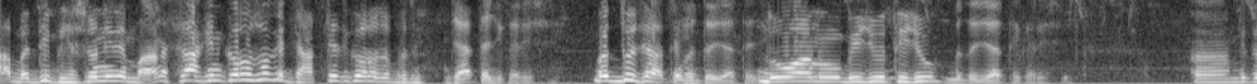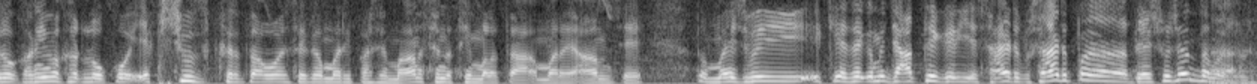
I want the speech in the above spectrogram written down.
આ બધી ભેંસોની માણસ રાખીને કરો છો કે જાતે જ કરો છો બધું? જાતે જ કરી છે. બધું જાતે? બધું જાતે દોવાનું બીજું ત્રીજું? બધું જાતે કરી છે. મિત્રો ઘણી વખત લોકો એક્સક્યુઝ કરતા હોય છે કે અમારી પાસે માણસ નથી મળતા અમારે આમ છે. તો મહેશભાઈ કહે છે કે અમે જાતે કરીએ. સાઠ સાઠ પણ ભેંસો છે ને તમારી જોડે?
